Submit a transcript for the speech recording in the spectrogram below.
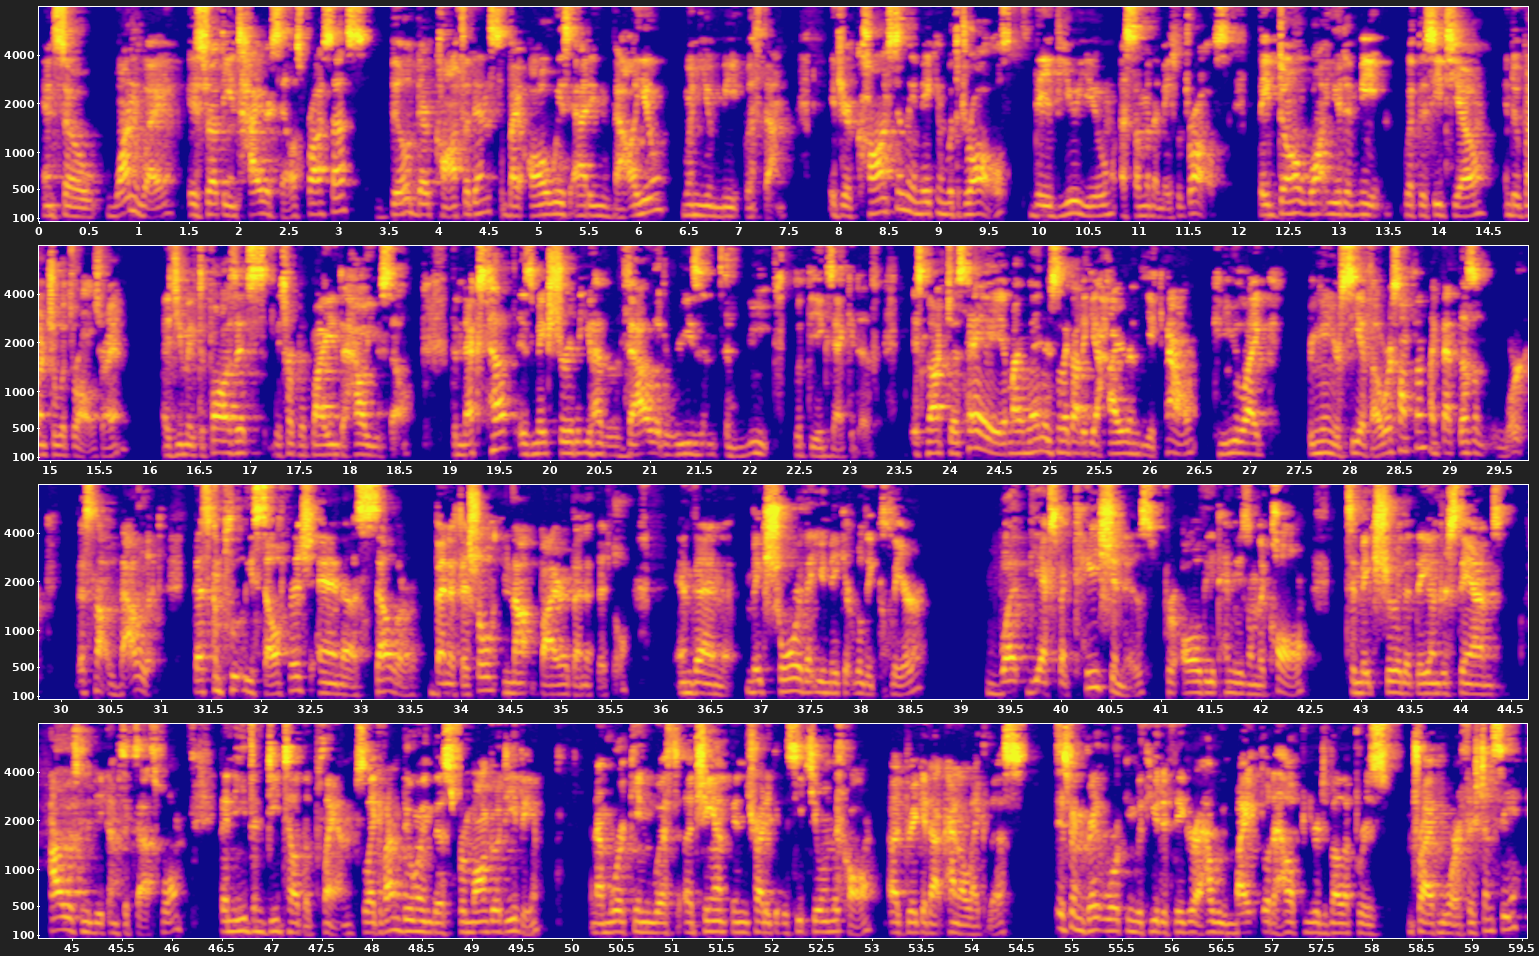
And so, one way is throughout the entire sales process, build their confidence by always adding value when you meet with them. If you're constantly making withdrawals, they view you as someone that makes withdrawals. They don't want you to meet with the CTO and do a bunch of withdrawals, right? As you make deposits, they start to buy into how you sell. The next step is make sure that you have a valid reason to meet with the executive. It's not just, hey, my manager says I got to get higher in the account. Can you like bring in your CFO or something? Like that doesn't work. That's not valid. That's completely selfish and uh, seller beneficial, not buyer beneficial. And then make sure that you make it really clear what the expectation is for all the attendees on the call to make sure that they understand how it's going to become successful, then even detail the plan. So, like if I'm doing this for MongoDB and I'm working with a champion, try to get the CTO on the call, I'd break it out kind of like this it's been great working with you to figure out how we might be able to help your developers drive more efficiency.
